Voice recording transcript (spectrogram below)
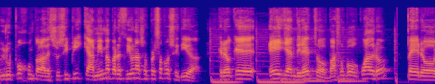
grupo junto a la de Susie P, que a mí me ha parecido una sorpresa positiva. Creo que ella en directo va un poco cuadro, pero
